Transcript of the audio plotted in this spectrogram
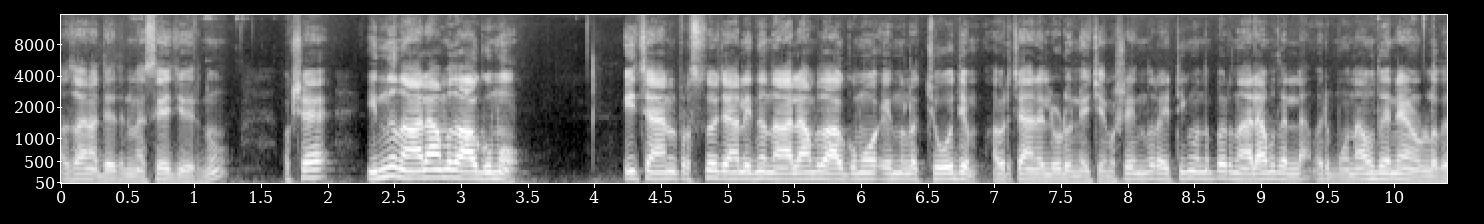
അവസാനം അദ്ദേഹത്തിന് മെസ്സേജ് വരുന്നു. പക്ഷേ ഇന്ന് നാലാമതാകുമോ? ഈ ചാനൽ പ്രസ്തുത ചാനൽ ഇന്ന് നാലാമതാകുമോ എന്നുള്ള ചോദ്യം അവർ ചാനലിലൂടെ ഉന്നയിച്ചു. പക്ഷേ ഇന്ന് റേറ്റിംഗ് വന്നപ്പോൾ ഒരു നാലാമതല്ല ഒരു മൂന്നാമത് തന്നെയാണ് ഉള്ളത്.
